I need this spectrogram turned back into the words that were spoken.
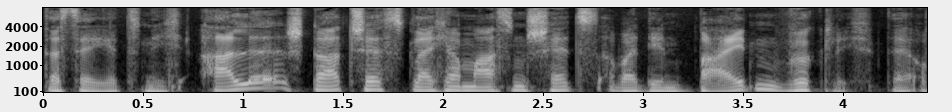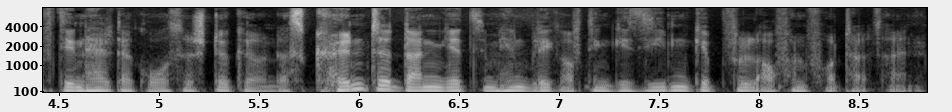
dass er jetzt nicht alle Staatschefs gleichermaßen schätzt, aber den beiden wirklich. Der, auf den hält er große Stücke. Und das könnte dann jetzt im Hinblick auf den G7-Gipfel auch von Vorteil sein.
